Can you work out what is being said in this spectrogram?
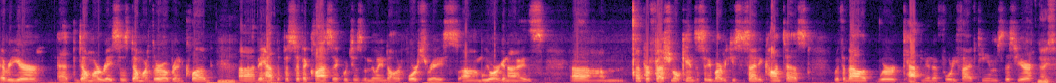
every year at the Del Mar races, Del Mar Thoroughbred Club, uh, they have the Pacific Classic, which is the million dollar force race. Um, we organize um, a professional Kansas City Barbecue Society contest with about we're capping it at 45 teams this year. Nice.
